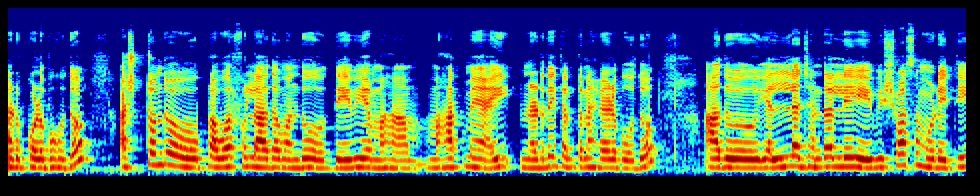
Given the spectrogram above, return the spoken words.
ನಡ್ಕೊಳ್ಬಹುದು. ಅಷ್ಟೊಂದು ಪವರ್ಫುಲ್ ಆದ ಒಂದು ದೇವಿಯ ಮಹಾ ಮಹಾತ್ಮೆ ಐ ನಡೆದೈತೆ ಹೇಳ್ಬೋದು. ಅದು ಎಲ್ಲ ಜನರಲ್ಲಿ ವಿಶ್ವಾಸ ಮೂಡೈತಿ.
